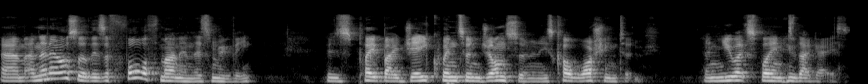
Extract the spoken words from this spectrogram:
Um, and then also, there's a fourth man in this movie who's played by J. Quinton Johnson, and he's called Washington. And you explain who that guy is.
